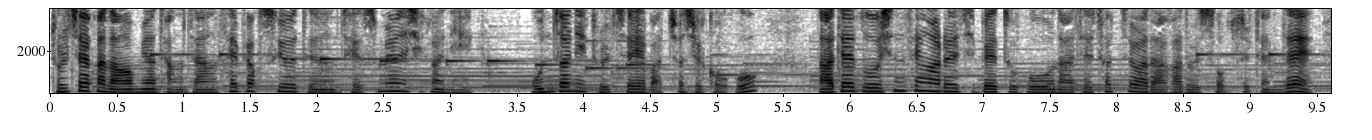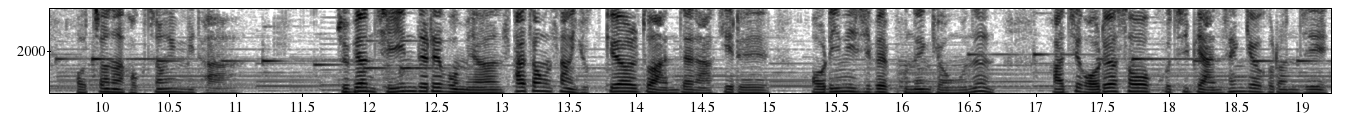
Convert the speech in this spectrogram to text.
둘째가 나오면 당장 새벽 수유 등 제 수면 시간이 온전히 둘째에 맞춰질 거고 낮에도 신생아를 집에 두고 낮에 첫째와 나가 놀 수 없을 텐데 어쩌나 걱정입니다. 주변 지인들을 보면 사정상 6개월도 안 된 아기를 어린이집에 보낸 경우는 아직 어려서 고집이 안 생겨 그런지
